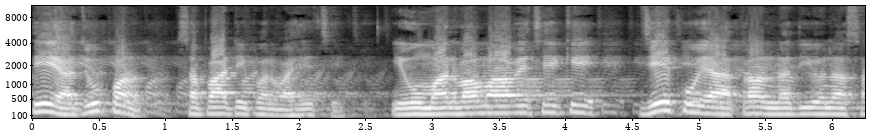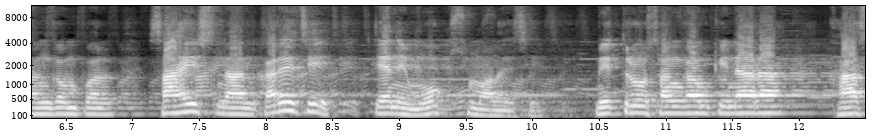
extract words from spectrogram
તે હજુ પણ સપાટી પર વહે છે. એવું માનવામાં આવે છે કે જે કોઈ આ ત્રણ નદીઓના સંગમ પર શાહી સ્નાન કરે છે, તેને મોક્ષ મળે છે. મિત્રો સંગમ કિનારા ખાસ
